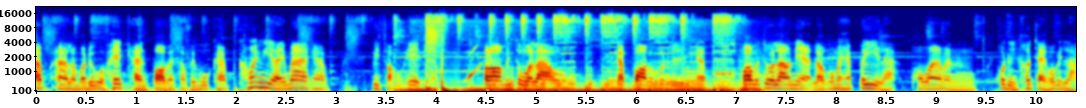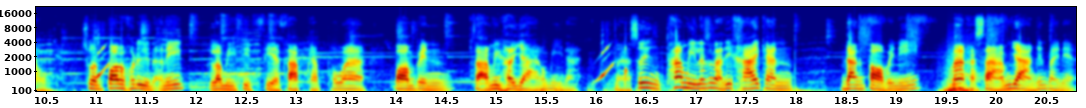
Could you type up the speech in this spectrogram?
ครับอะเรามาดูประเภทการปลอมในครับเฟซบุ๊กครับเขาไม่มีอะไรมากครับ มีสองประเภทครับ ปลอมเป็นตัวเรา กับปลอมเป็นคนอื่นครับ ปลอมเป็นตัวเราเนี่ยเราก็ไม่แฮปปี้แล้วเพราะว่ามันคนอื่นเข้าใจว่าเป็นเรา ส่วนปลอมเป็นคนอื่น อันนี้เรามีสิทธิ์เสียทรัพย์ครับ เพราะว่าปลอมเป็นสามีภรรยาก็มีนะนะ ซึ่งถ้ามีลักษณะที่คล้ายกันดังต่อไปนี้มากกว่า 3 อย่างขึ้นไปเนี่ย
